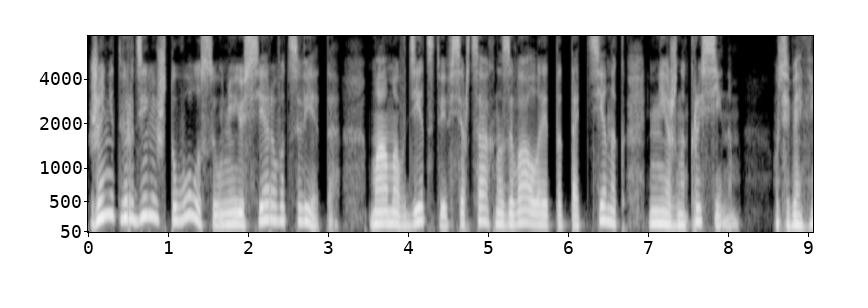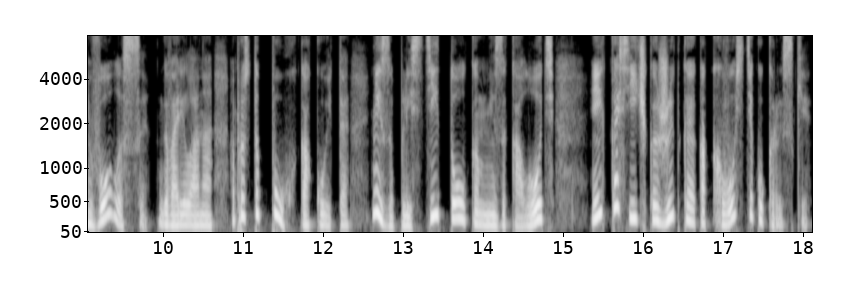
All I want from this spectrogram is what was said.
Жене твердили, что волосы у нее серого цвета. Мама в детстве в сердцах называла этот оттенок нежно-крысиным. «У тебя не волосы», — говорила она, — «а просто пух какой-то. Не заплести толком, не заколоть. И косичка жидкая, как хвостик у крыски».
